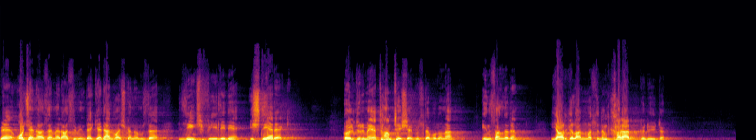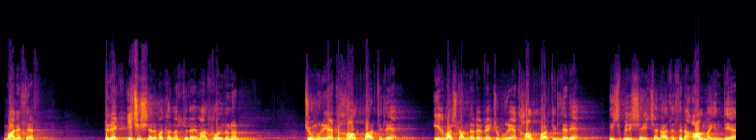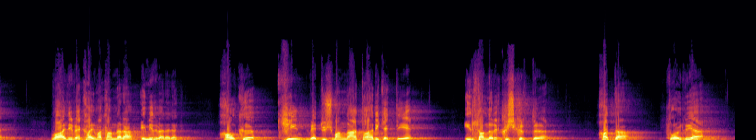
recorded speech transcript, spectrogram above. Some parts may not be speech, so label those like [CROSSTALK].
ve o cenaze merasiminde genel başkanımızı linç fiilini işleyerek öldürmeye tam teşebbüste bulunan insanların yargılanmasının karar günüydü. Maalesef direkt İçişleri Bakanı Süleyman Soylu'nun Cumhuriyet Halk Partili il başkanları ve Cumhuriyet Halk Partilileri hiçbir şeyi cenazesine almayın diye vali ve kaymakamlara emir vererek halkı kin ve düşmanlığa tahrik ettiği, insanları kışkırttığı, hatta Soylu'ya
